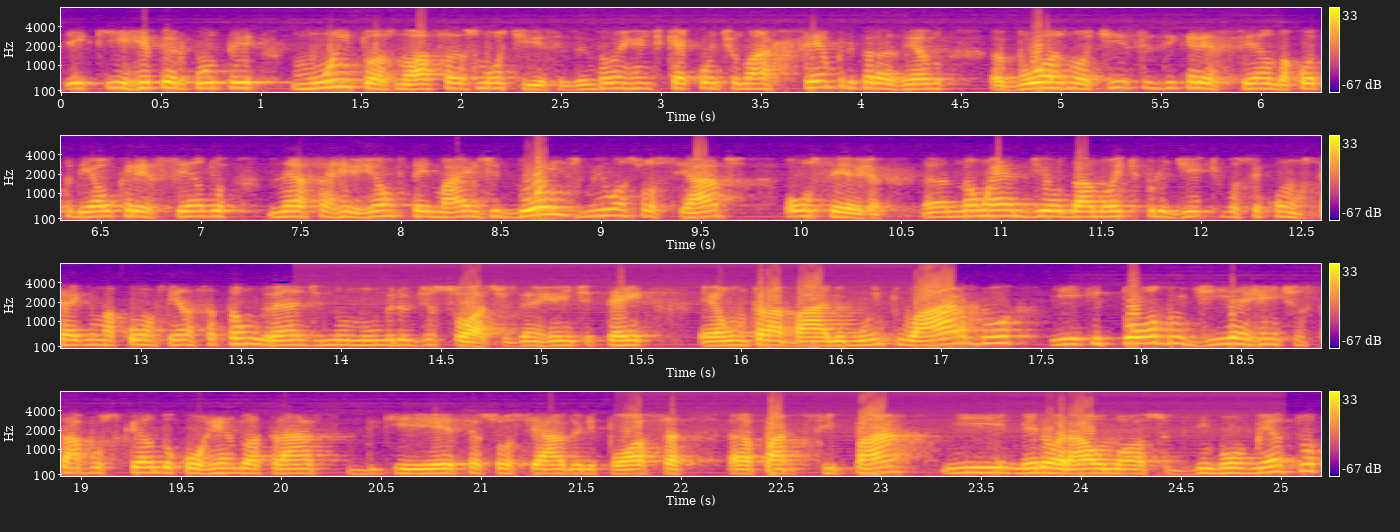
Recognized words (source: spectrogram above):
e que repercute muito as nossas notícias, então a gente quer continuar sempre trazendo uh, boas notícias e crescendo, Cotriel crescendo nessa região que tem mais de 2 mil associados, ou seja, eh, não é de, da noite para o dia que você consegue uma confiança tão grande no número de sócios. A gente tem é, um trabalho muito árduo e que todo dia a gente está buscando, correndo atrás de que esse associado ele possa uh, participar e melhorar o nosso desenvolvimento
